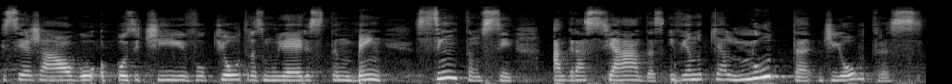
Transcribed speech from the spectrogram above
que seja algo positivo, que outras mulheres também sintam-se agraciadas e vendo que a luta de outras,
